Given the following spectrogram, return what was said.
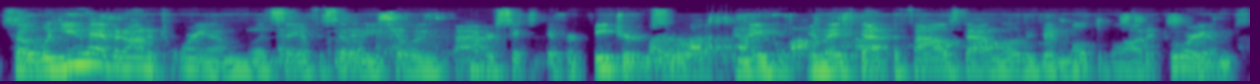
So, when you have an auditorium, let's say a facility showing five or six different features, and they've and they've got the files downloaded in multiple auditoriums,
